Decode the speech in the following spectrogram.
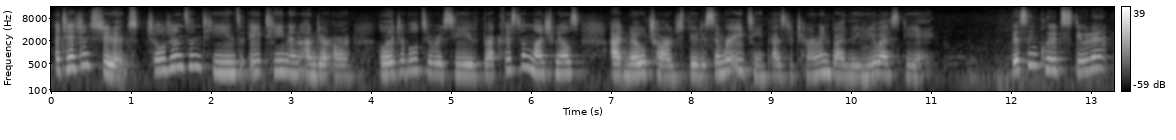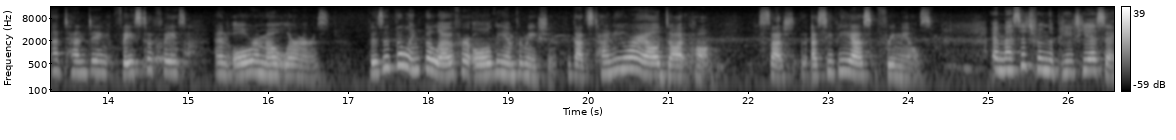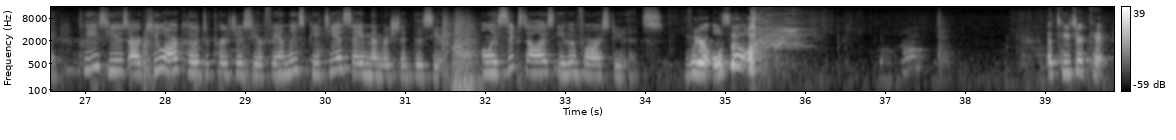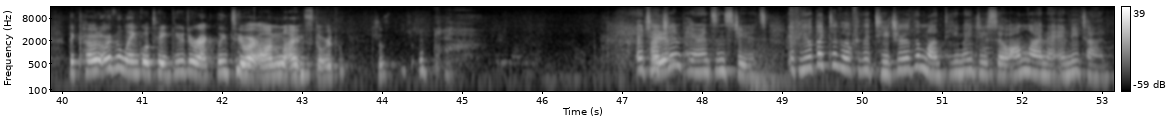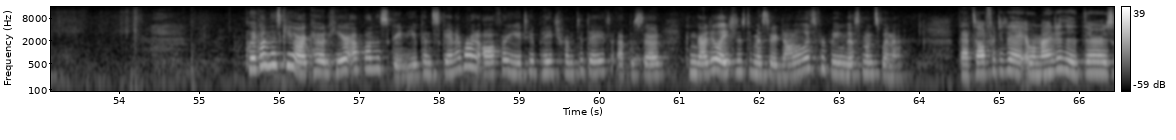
Attention students, children and teens 18 and under are eligible to receive breakfast and lunch meals at no charge through December 18th as determined by the USDA. This includes student attending face-to-face and all remote learners. Visit the link below for all the information. That's tinyurl.com slash SCPS free meals. A message from the PTSA. Please use our QR code to purchase your family's PTSA membership this year. Only $6 even for our students. We're also a teacher kit. The code or the link will take you directly to our online store. Just Attention parents and students. If you would like to vote for the Teacher of the Month, you may do so online at any time. Click on this QR code here up on the screen. You can scan it right off our YouTube page from today's episode. Congratulations to Mr. Domowitz for being this month's winner. That's all for today. A reminder that there is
